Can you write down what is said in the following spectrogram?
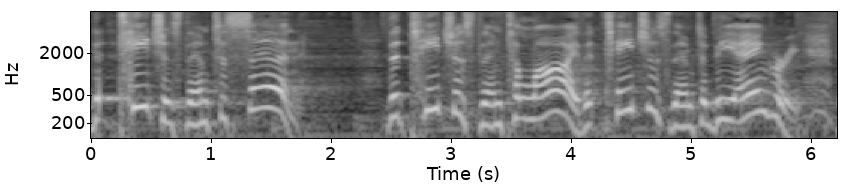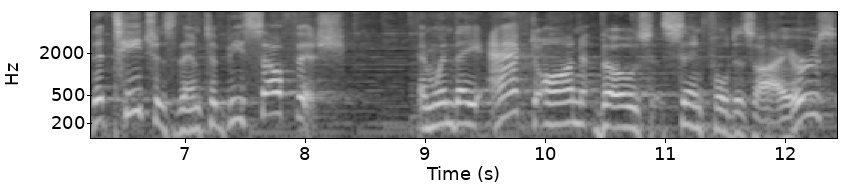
that teaches them to sin, that teaches them to lie, that teaches them to be angry, that teaches them to be selfish. And when they act on those sinful desires,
